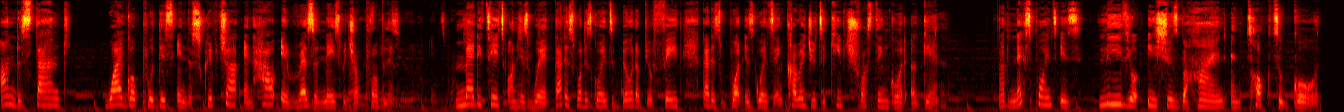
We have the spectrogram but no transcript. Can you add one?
understand why God put this in the scripture and how it resonates with your problem. Meditate on His word. That is what is going to build up your faith. That is what is going to encourage you to keep trusting God again. Now, the next point is leave your issues behind and talk to God.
